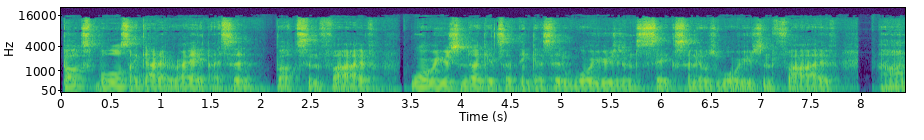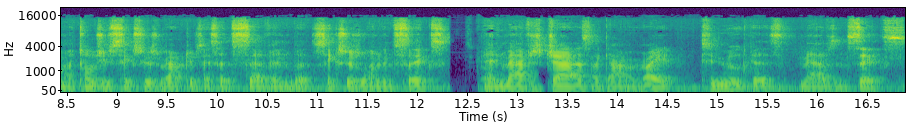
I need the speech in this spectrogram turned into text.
Bucks Bulls, I got it right. I said Bucks in five. Warriors Nuggets, I think I said Warriors in six, and it was Warriors in five. Um, I told you Sixers Raptors, I said seven, but Sixers one and six. And Mavs Jazz, I got right too, because Mavs in six.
